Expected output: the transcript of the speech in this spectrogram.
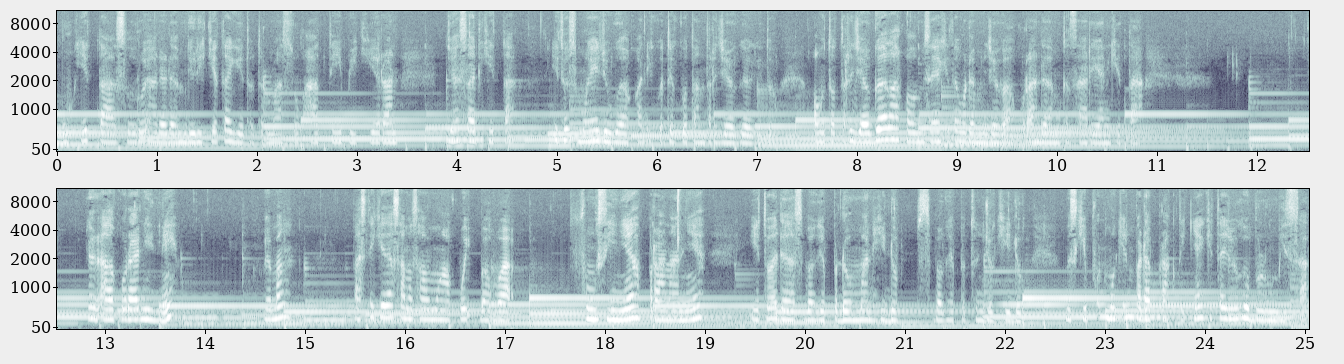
tubuh kita, seluruh yang ada dalam diri kita gitu, termasuk hati, pikiran, jasad kita, itu semuanya juga akan ikut-ikutan terjaga gitu. Auto terjaga lah kalau misalnya kita udah menjaga Al-Quran dalam keseharian kita. Dan Al-Quran ini memang pasti kita sama-sama mengakui bahwa fungsinya, peranannya itu adalah sebagai pedoman hidup, sebagai petunjuk hidup. Meskipun mungkin pada praktiknya kita juga belum bisa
